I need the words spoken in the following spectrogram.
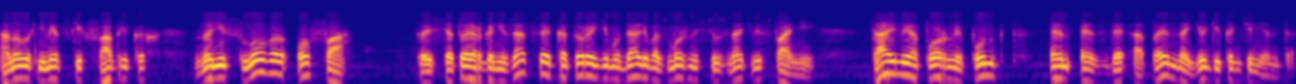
о новых немецких фабриках, но ни слова о ФА, то есть о той организации, которой ему дали возможность узнать в Испании, тайный опорный пункт НСДАП на юге континента.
